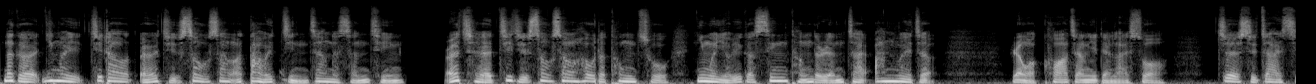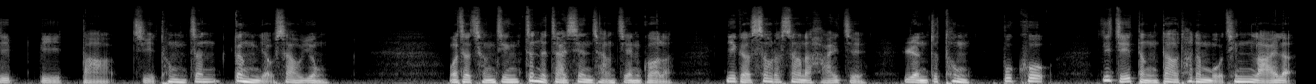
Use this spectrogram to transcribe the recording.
那个因为知道儿子受伤而大为紧张的神情，而且自己受伤后的痛楚，因为有一个心疼的人在安慰着，让我夸张一点来说，这实在是比打止痛针更有效用。我就曾经真的在现场见过了，一个受了伤的孩子忍着痛不哭，一直等到他的母亲来了。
